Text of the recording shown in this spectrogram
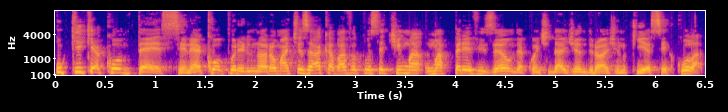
o que, que acontece, né? Por ele não aromatizar, acabava que você tinha uma, uma previsão da quantidade de andrógeno que ia circular.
